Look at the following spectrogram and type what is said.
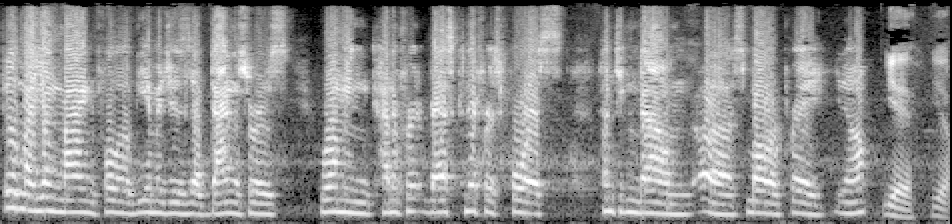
filled my young mind full of the images of dinosaurs roaming conifer- vast coniferous forests, hunting down uh, smaller prey. You know. Yeah, yeah,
